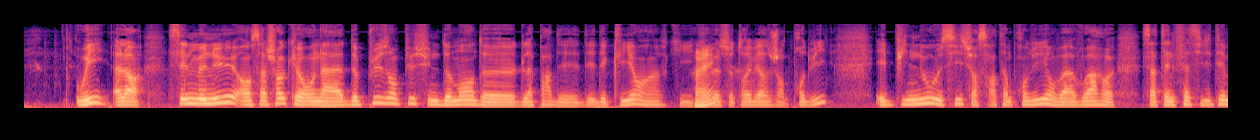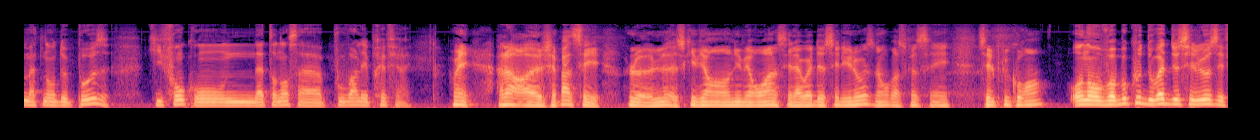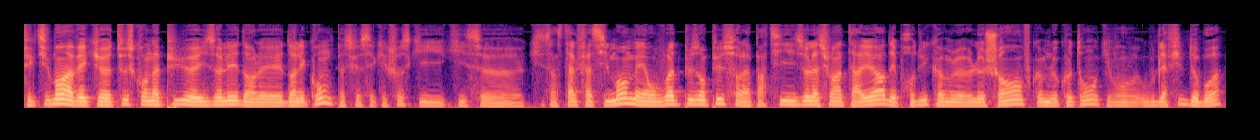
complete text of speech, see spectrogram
oui, alors c'est le menu en sachant qu'on a de plus en plus une demande euh, de la part des, clients hein, qui, veulent se tourner vers ce genre de produit. Et puis nous aussi, sur certains produits, on va avoir euh, certaines facilités maintenant de pause qui font qu'on a tendance à pouvoir les préférer. Oui, alors je euh, je sais pas, c'est le, ce qui vient en numéro un, c'est la ouate de cellulose, non? Parce que c'est le plus courant? On en voit beaucoup de ouates de cellulose, effectivement, avec euh, tout ce qu'on a pu euh, isoler dans les, dans les comptes, parce que c'est quelque chose qui, s'installe facilement, mais on voit de plus en plus sur la partie isolation intérieure des produits comme le, chanvre, comme le coton, ou de la fibre de bois,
